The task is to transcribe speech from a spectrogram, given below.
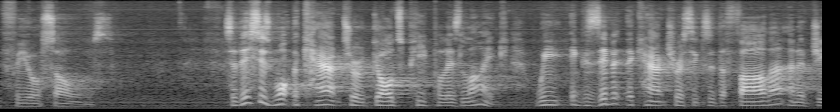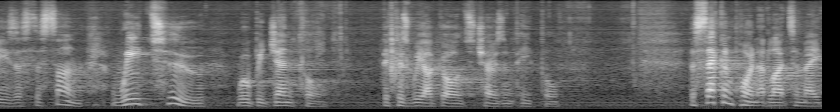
for your souls. So, this is what the character of God's people is like. We exhibit the characteristics of the Father and of Jesus the Son. We too will be gentle because we are God's chosen people. The second point I'd like to make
